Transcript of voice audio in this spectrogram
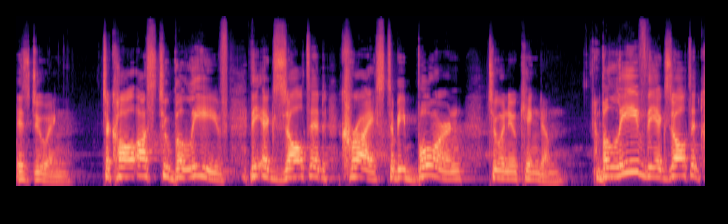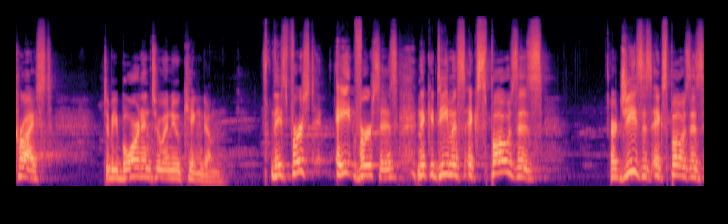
is doing, to call us to believe the exalted Christ, to be born to a new kingdom believe the exalted Christ to be born into a new kingdom. These first eight verses, Nicodemus exposes, or Jesus exposes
